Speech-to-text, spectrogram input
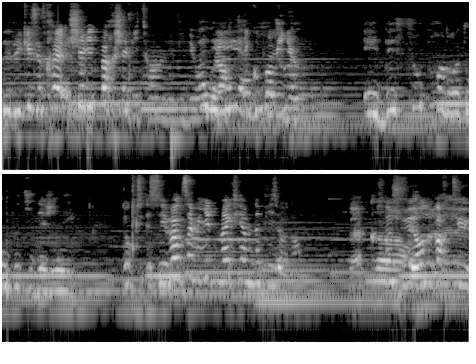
Expliquer, je ferai chapitre par chapitre hein, les vidéos, Allez, alors je les coupe en accroche-toi. milieu. Et descends prendre ton petit déjeuner. Donc c'est 25 minutes maximum d'épisode. Hein. D'accord. Ça, je vais en partie.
